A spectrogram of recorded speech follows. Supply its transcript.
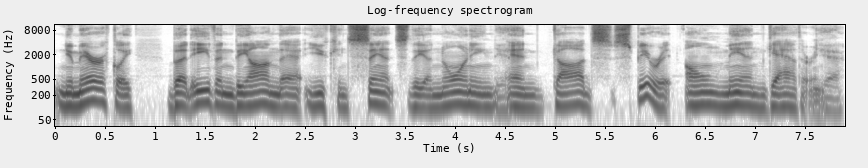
numerically, but even beyond that, you can sense the anointing and God's spirit on men gathering. Yeah.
